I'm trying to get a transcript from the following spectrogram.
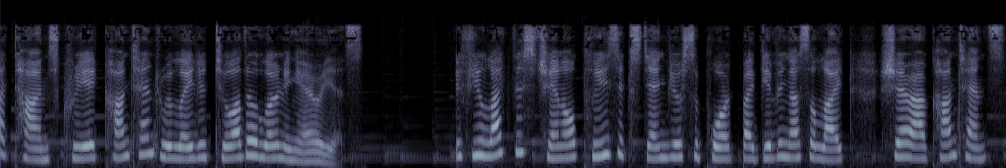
at times create content related to other learning areas. If you like this channel please extend your support by giving us a like, share our contents,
